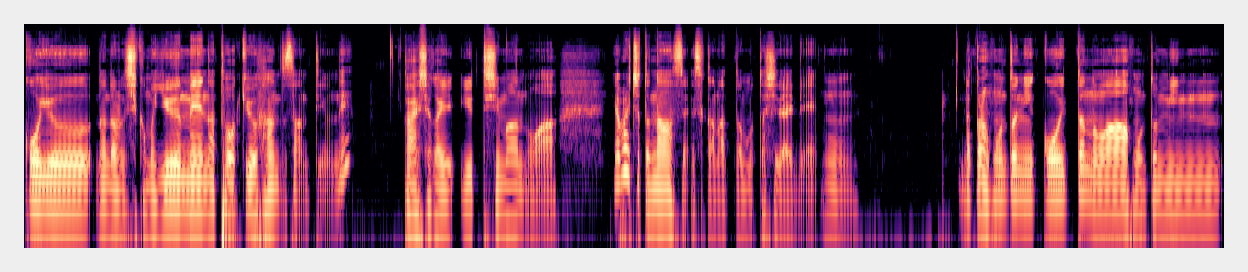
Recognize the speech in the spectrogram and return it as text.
こういう、なんだろう、しかも有名な東急ハンズさんっていうね、会社が言ってしまうのは、やっぱりちょっとナンセンスかなと思った次第で、うん。だから本当にこういったのは、本当みん、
